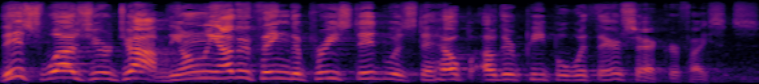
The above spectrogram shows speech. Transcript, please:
This was your job. The only other thing the priest did was to help other people with their sacrifices.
